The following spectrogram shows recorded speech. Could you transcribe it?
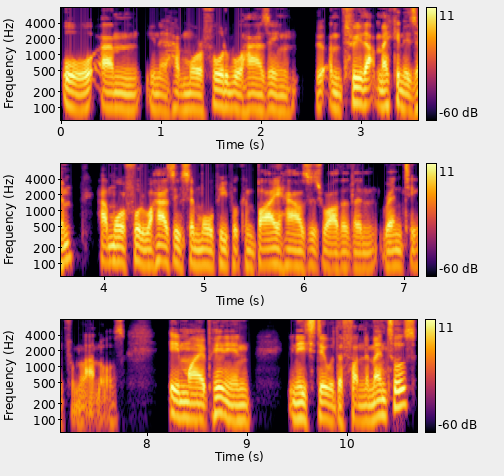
or um, you know have more affordable housing, and through that mechanism have more affordable housing, so more people can buy houses rather than renting from landlords. In my opinion, you need to deal with the fundamentals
